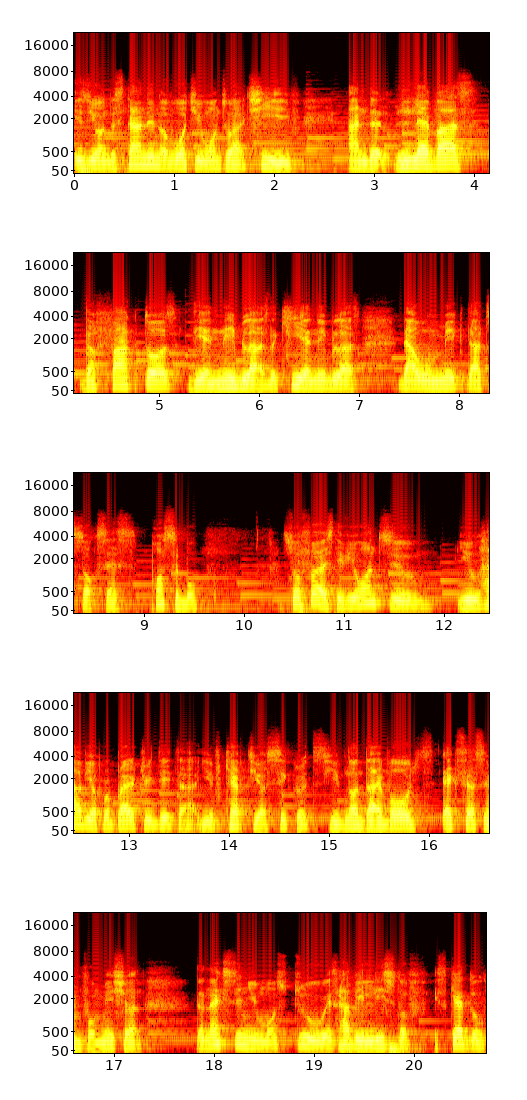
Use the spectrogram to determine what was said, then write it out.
is your understanding of what you want to achieve and the levers, the factors, the enablers, the key enablers that will make that success possible. So, first, if you want to, you have your proprietary data, you've kept your secrets, you've not divulged excess information. The next thing you must do is have a list of a schedule,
